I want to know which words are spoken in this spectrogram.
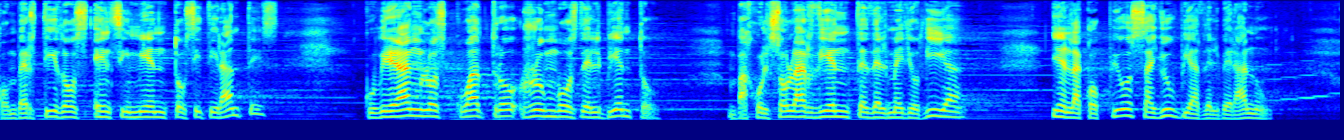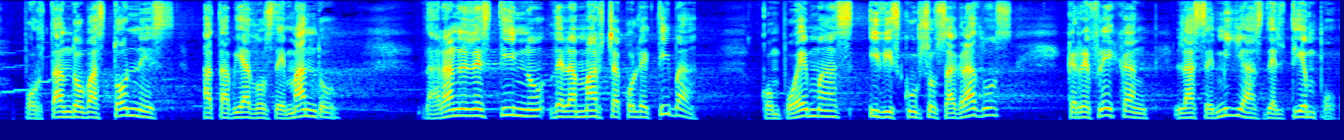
convertidos en cimientos y tirantes, cubrirán los cuatro rumbos del viento, bajo el sol ardiente del mediodía, y en la copiosa lluvia del verano, portando bastones ataviados de mando, darán el destino de la marcha colectiva con poemas y discursos sagrados que reflejan las semillas del tiempo.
